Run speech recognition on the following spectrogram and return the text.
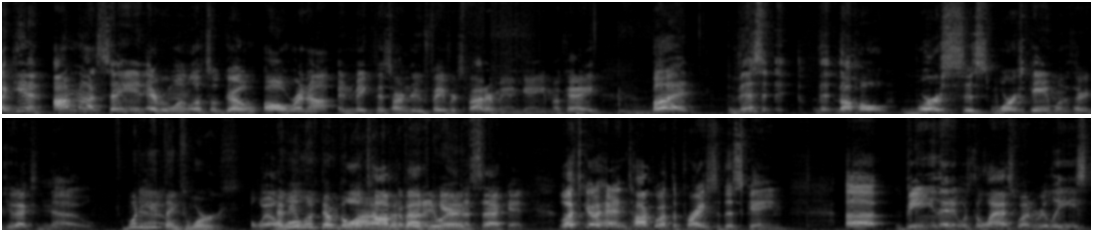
again, I'm not saying everyone let's go all run out and make this our new favorite Spider-Man game, okay? But this, the, the whole worst worst game on the 32X, no. what do you think's worse? Well, Have you we'll- looked over the We'll lineup talk of the about it here in a second. Let's go ahead and talk about the price of this game. Uh, being that it was the last one released,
